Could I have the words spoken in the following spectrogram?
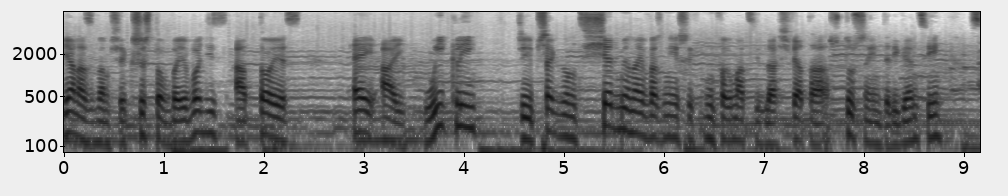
ja nazywam się Krzysztof Wojewodzic, a to jest AI Weekly, czyli przegląd siedmiu najważniejszych informacji dla świata sztucznej inteligencji z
